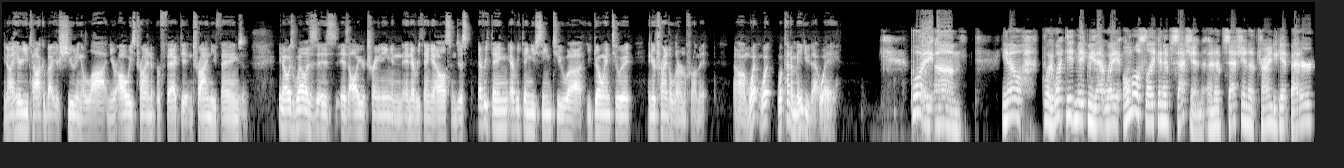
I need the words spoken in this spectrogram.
you know I hear you talk about your shooting a lot and you're always trying to perfect it and try new things and you know as well as as, as all your training and, and everything else and just everything everything you seem to uh, you go into it and you're trying to learn from it um, what what what kind of made you that way boy um you know, boy, what did make me that way? Almost like an obsession, an obsession of trying to get better,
